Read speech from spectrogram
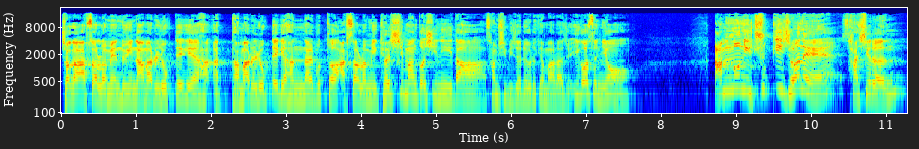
저가 압살롬의 누이 나마를 욕되게 하, 다마를 욕되게 한 날부터 압살롬이 결심한 것이니이다. 32절에 그렇게 말하죠. 이것은요. 암논이 죽기 전에 사실은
